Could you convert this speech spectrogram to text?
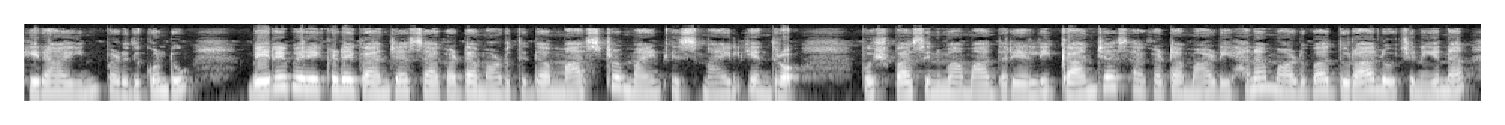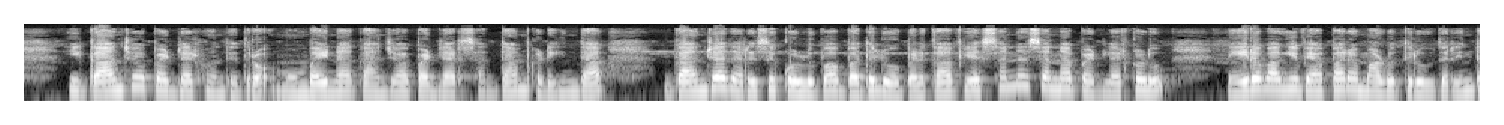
ಹಿರಾಯಿನ್ ಪಡೆದುಕೊಂಡು ಬೇರೆ ಬೇರೆ ಕಡೆ ಗಾಂಜಾ ಸಾಗಾಟ ಮಾಡುತ್ತಿದ್ದ ಮಾಸ್ಟರ್ ಮೈಂಡ್ ಇಸ್ಮಾಯಿಲ್ ಎಂದರು. ಪುಷ್ಪ ಸಿನಿಮಾ ಮಾದರಿಯಲ್ಲಿ ಗಾಂಜಾ ಸಾಗಾಟ ಮಾಡಿ ಹಣ ಮಾಡುವ ದುರಾಲೋಚನೆಯನ್ನ ಈ ಗಾಂಜಾ ಪೆಡ್ಲರ್ ಹೊಂದಿದ್ರು. ಮುಂಬೈನ ಗಾಂಜಾ ಪೆಡ್ಲರ್ ಸದ್ದಾಂ ಕಡೆಯಿಂದ ಗಾಂಜಾ ಧರಿಸಿಕೊಳ್ಳುವ ಬದಲು ಬೆಳಗಾವಿಯ ಸಣ್ಣ ಸಣ್ಣ ಪೆಡ್ಲರ್ಗಳು ನೇರವಾಗಿ ವ್ಯಾಪಾರ ಮಾಡುತ್ತಿರುವುದರಿಂದ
